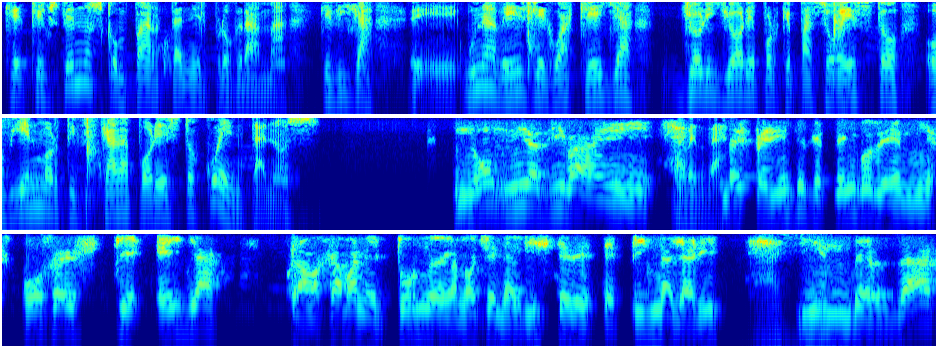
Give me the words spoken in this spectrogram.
que, que usted nos comparta en el programa? Que diga, eh, una vez llegó aquella, llore y llore porque pasó esto, o bien mortificada por esto, cuéntanos. No, mira, Diva, eh, La verdad. la experiencia que tengo de mi esposa es que ella trabajaba en el turno de la noche en el ISTE de Tepic, Nayarit, Ah, sí. y en verdad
